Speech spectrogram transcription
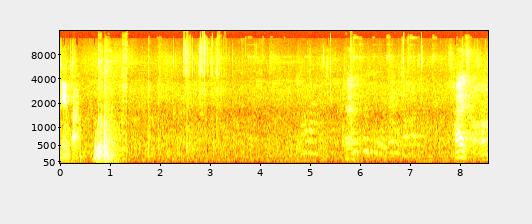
same time. 菜场。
